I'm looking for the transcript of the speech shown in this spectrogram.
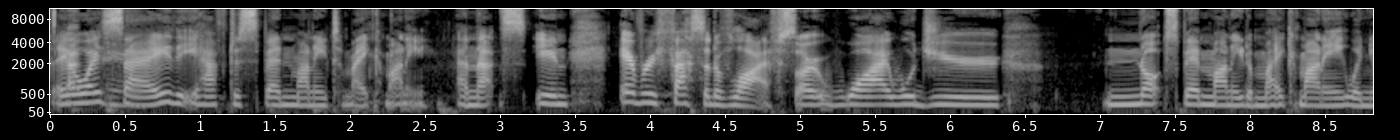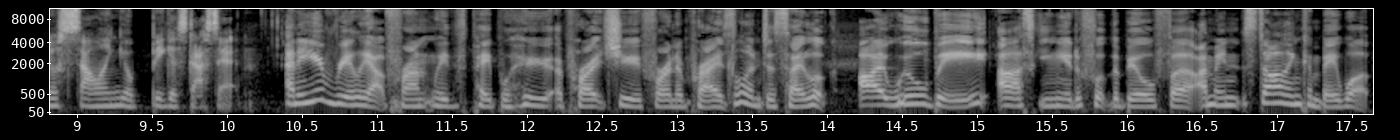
They always say that you have to spend money to make money, and that's in every facet of life. So, why would you not spend money to make money when you're selling your biggest asset? And are you really upfront with people who approach you for an appraisal and just say, look, I will be asking you to foot the bill for, I mean, styling can be what?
